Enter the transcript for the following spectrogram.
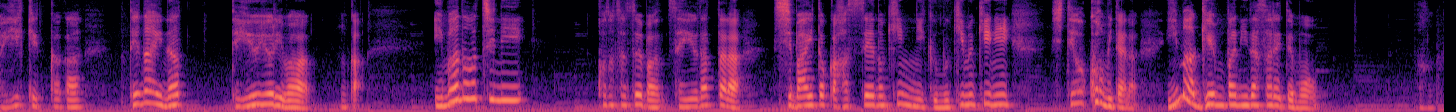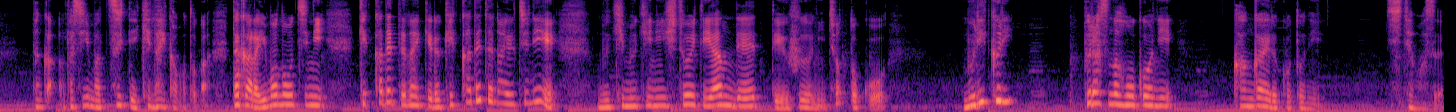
いい結果が出ないなっていうよりはなんか今のうちにこの例えば声優だったら芝居とか発声の筋肉ムキムキにしておこうみたいな今現場に出されてもなんか私今ついていけないかもとかだから今のうちに結果出てないけど結果出てないうちにムキムキにしといてやんでっていう風にちょっとこう無理くりプラスな方向に考えることにしてます。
